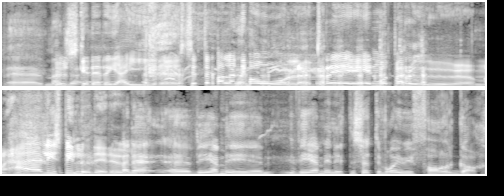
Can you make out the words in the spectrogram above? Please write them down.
Eh, men, Husker dere Geir? Setter ballen i mål! 3-1 mot Peru! Herlig spiller du! men eh, VM, i, VM i 1970 var jo i farger,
